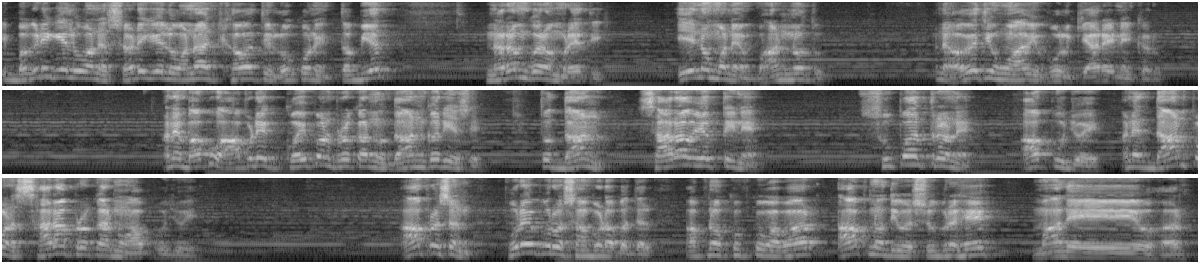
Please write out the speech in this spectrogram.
એ બગડી ગયેલું અને સડી ગયેલું અનાજ ખાવાથી લોકોની તબિયત નરમ ગરમ રહેતી. એનું મને ભાન નહોતું. અને હવેથી હું આવી ભૂલ ક્યારેય નહીં કરું. અને બાપુ, આપણે કોઈ પણ પ્રકારનું દાન કરીએ છીએ, તો દાન સારા વ્યક્તિને, સુપાત્રને આપવું જોઈએ અને દાન પણ સારા પ્રકારનું આપવું જોઈએ. આ પ્રસંગ પૂરેપૂરો સાંભળવા બદલ આપનો ખૂબ ખૂબ આભાર. આપનો દિવસ શુભ રહે. મહાદેવ હર.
